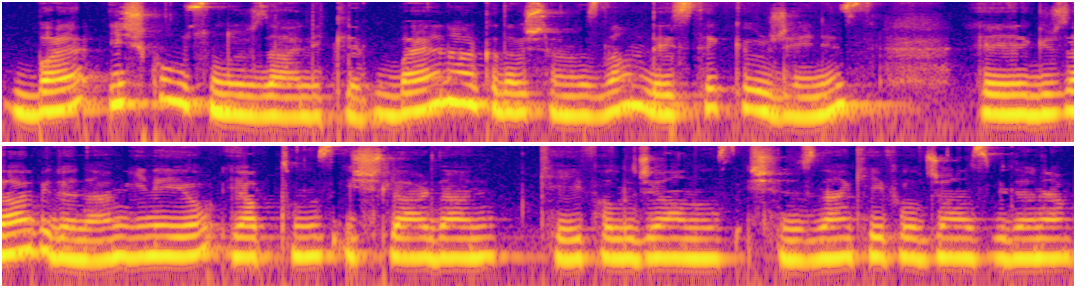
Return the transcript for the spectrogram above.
bayan, iş konusunda özellikle bayan arkadaşlarınızdan destek göreceğiniz e, güzel bir dönem. Yine yaptığınız işlerden keyif alacağınız, işinizden keyif alacağınız bir dönem.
